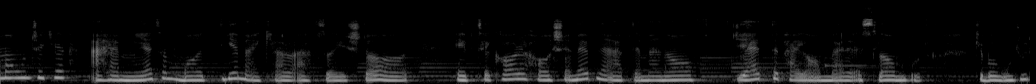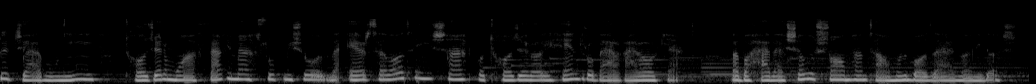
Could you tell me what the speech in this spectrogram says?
اما اونچه که اهمیت مادی مکه رو افزایش داد ابتکار هاشم ابن عبد مناف جد پیامبر اسلام بود که با وجود جوونی تاجر موفقی محسوب می‌شد و ارتباط این شهر با تاجرای هند رو برقرار کرد و با حبشه و شام هم تعامل بازرگانی داشت.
